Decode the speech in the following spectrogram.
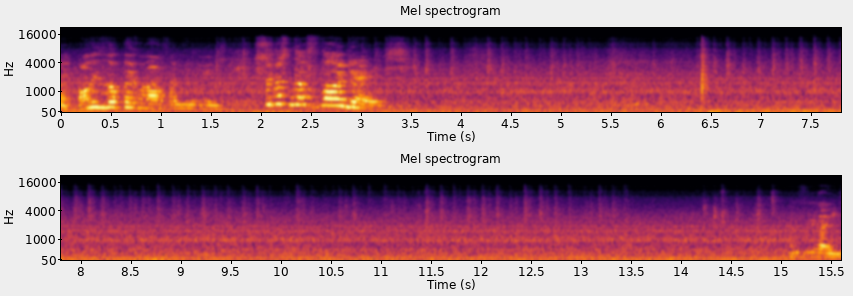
Right, all these look like fun mini games. Super Snow see guys,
